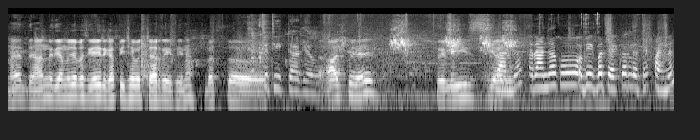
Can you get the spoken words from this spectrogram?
मैं ध्यान नहीं दिया मुझे बस यही दिखा पीछे वो चल रही थी ना बस तो तो ठीक ठाक है वो। आज कोई है? रिलीज़ रांझा रांझा को अभी एक बार चेक कर लेते हैं फाइनल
